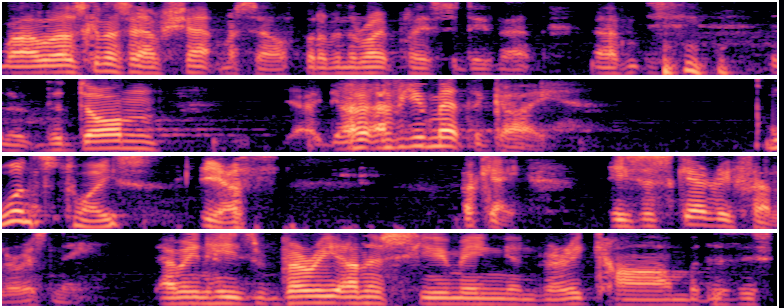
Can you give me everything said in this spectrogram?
well, I was going to say I've shat myself, but I'm in the right place to do that. Um, you know, the Don. uh, Have you met the guy? Once, twice. Yes. Okay, he's a scary fella, isn't he? I mean, he's very unassuming and very calm, but there's this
